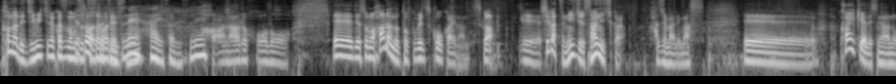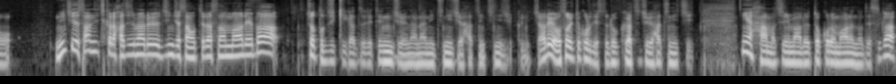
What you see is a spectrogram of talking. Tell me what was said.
あ、かなり地道な活動もずっとされてるんですね。そうですね。はい、そうですね。はあ、なるほど。えーで、その春の特別公開なんですが、えー4月23日から始まります。えー会期はですね、あの、23日から始まる神社さん、お寺さんもあれば、ちょっと時期がずれて27日、28日、29日、あるいは遅いところですと6月18日に始まるところもあるのですが、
